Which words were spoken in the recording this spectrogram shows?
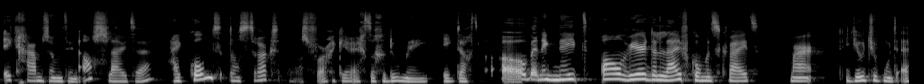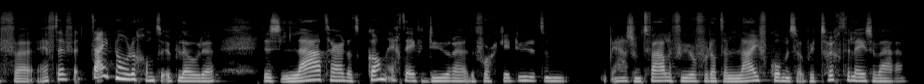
ik ga hem zo meteen afsluiten. Hij komt dan straks, er was vorige keer echt een gedoe mee. Ik dacht, oh, ben ik niet alweer de live comments kwijt? Maar YouTube moet even, heeft even tijd nodig om te uploaden. Dus later, dat kan echt even duren. De vorige keer duurde het een ja, zo'n 12 uur voordat de live comments ook weer terug te lezen waren.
